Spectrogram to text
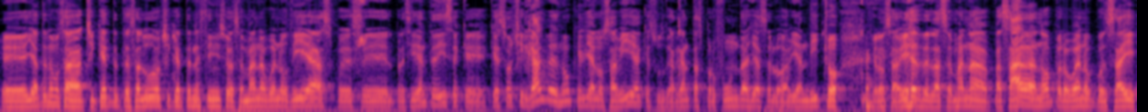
eh, ya tenemos a Chiquete, te saludo Chiquete en este inicio de semana, buenos días, pues eh, el presidente dice que, que es Ochil Galvez, ¿no? Que él ya lo sabía, que sus gargantas profundas ya se lo habían dicho, que lo sabía desde la semana pasada, ¿no? Pero bueno, pues hay,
